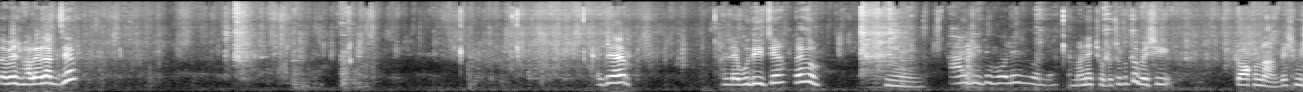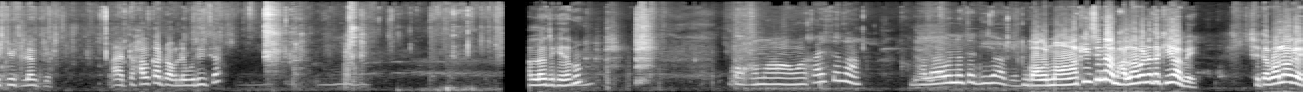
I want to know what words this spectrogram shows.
তো বেশ ভালোই লাগছে। এই যে লেবু দিয়েছে তাই তো? হুম। আর যদি বলিস বলে। মানে ছোট ছোট তো বেশি টক না বেশ মিষ্টি মিষ্টি লাগছে। আর একটু হালকা টক লেবু দিয়েছে। ভালো লাগছে খেয়ে দেখো গগন মামা কাছে না ভালো হবে না তো কি হবে? গগন মামা মাখিয়েছি না ভালো হবে না তো কি হবে? সেটা বলো আগে।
